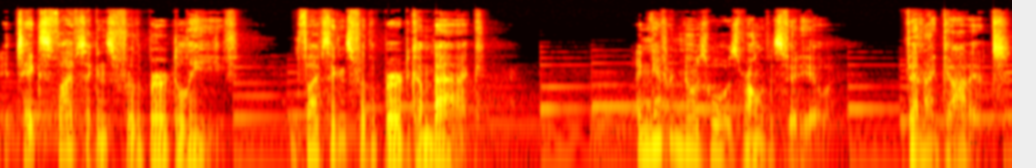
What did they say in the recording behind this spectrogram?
It takes 5 seconds for the bird to leave, and 5 seconds for the bird to come back. I never noticed what was wrong with this video. Then I got it.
